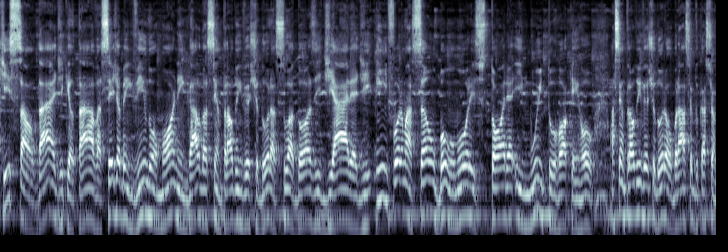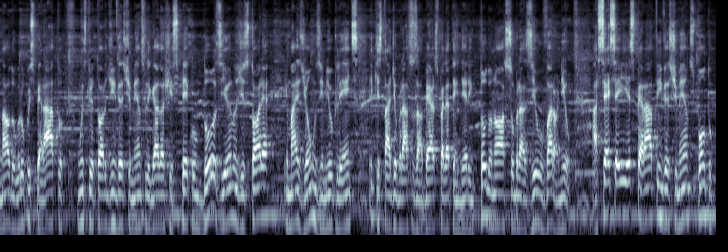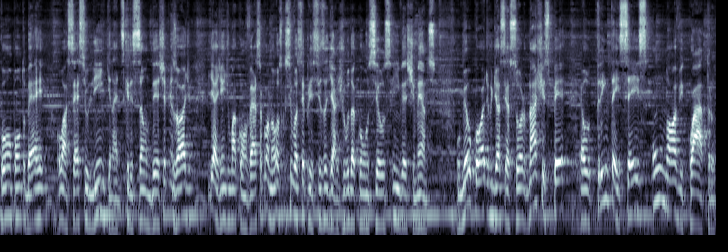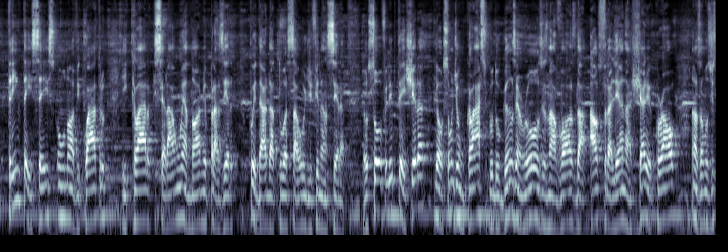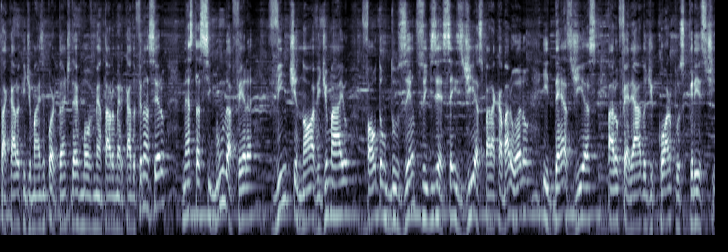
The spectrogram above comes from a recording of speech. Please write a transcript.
Que saudade que eu tava! Seja bem-vindo ao Morning Galo da Central do Investidor, a sua dose diária de informação, bom humor, história e muito rock and roll. A Central do Investidor é o braço educacional do Grupo Esperato, um escritório de investimentos ligado à XP com 12 anos de história e mais de 11 mil clientes e que está de braços abertos para lhe atender em todo o nosso Brasil varonil. Acesse aí esperatoinvestimentos.com.br ou acesse o link na descrição deste episódio e agende uma conversa conosco se você precisa de ajuda com os seus investimentos. O meu código de assessor na XP é o 36194, 36194 e claro que será um enorme prazer cuidar da tua saúde financeira. Eu sou o Felipe Teixeira e ao som de um clássico do Guns N' Roses na voz da australiana Sherry Crow, nós vamos destacar o que de mais importante deve movimentar o mercado financeiro nesta segunda-feira, 29 de maio. Faltam 216 dias para acabar o ano e 10 dias para o feriado de Corpus Christi.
